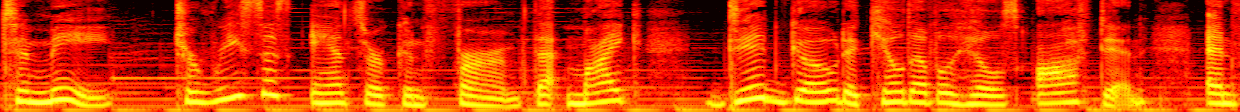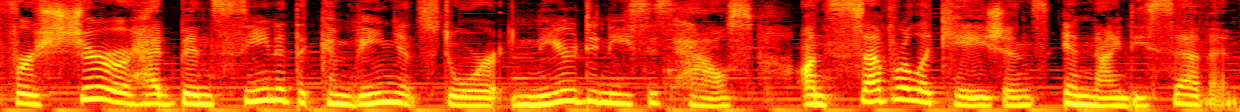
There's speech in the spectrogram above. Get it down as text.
To me, Teresa's answer confirmed that Mike did go to Kill Devil Hills often and for sure had been seen at the convenience store near Denise's house on several occasions in 97.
